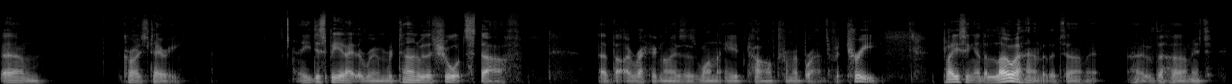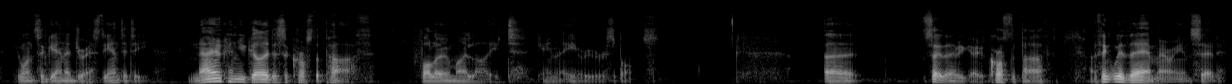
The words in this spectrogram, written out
um, cries Terry. He disappeared out of the room, returned with a short staff uh, that I recognised as one that he had carved from a branch of a tree. Placing in the lower hand of the, termit, of the hermit, he once again addressed the entity. Now can you guide us across the path? Follow my light, came the eerie response. Uh, so there we go, across the path. I think we're there, Marion said,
